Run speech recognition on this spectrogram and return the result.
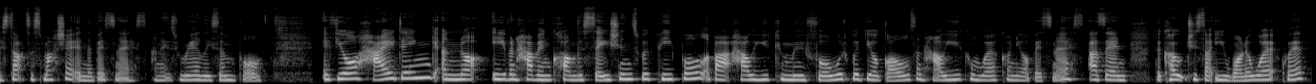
They start to smash it in the business. And it's really simple. If you're hiding and not even having conversations with people about how you can move forward with your goals and how you can work on your business, as in the coaches that you want to work with,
